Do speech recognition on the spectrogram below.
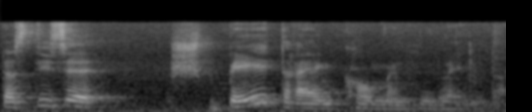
dass diese spät reinkommenden Länder,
